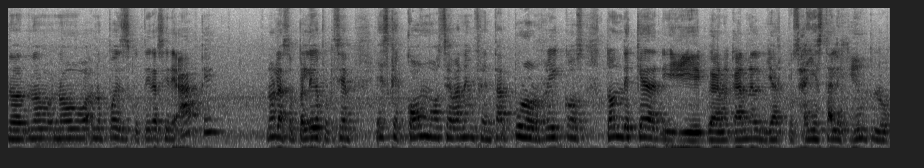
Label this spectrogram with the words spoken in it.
no, no, no, no puedes discutir así de, ah, ok. No, la Superliga, porque decían, es que cómo se van a enfrentar puros ricos, ¿dónde quedan? Y, y gana, gana el Villar, pues ahí está el ejemplo,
